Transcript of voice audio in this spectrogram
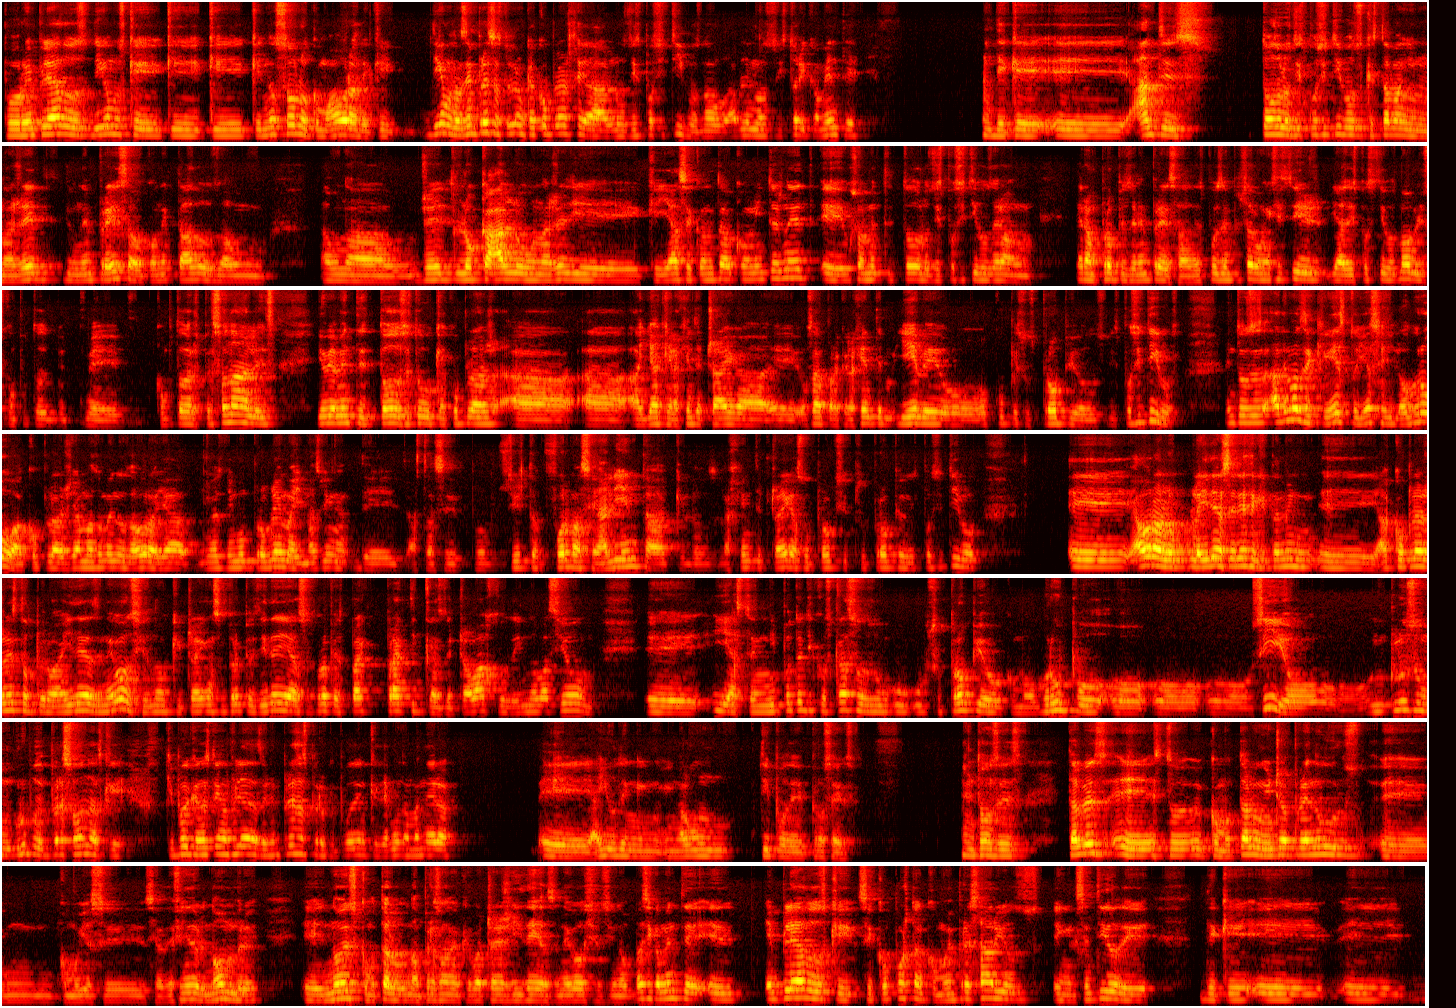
por empleados, digamos que, que, que, que no solo como ahora de que, digamos, las empresas tuvieron que acoplarse a los dispositivos, ¿no? Hablemos históricamente de que eh, antes todos los dispositivos que estaban en una red de una empresa o conectados a, un, a una red local o una red eh, que ya se conectaba con internet, eh, usualmente todos los dispositivos eran, eran propios de la empresa. Después empezaron a existir ya dispositivos móviles, eh, computadores personales, y obviamente todo se tuvo que acoplar a, a, a ya que la gente traiga, eh, o sea, para que la gente lleve o ocupe sus propios dispositivos. Entonces, además de que esto ya se logró acoplar, ya más o menos ahora ya no es ningún problema y más bien de, hasta se, por cierta forma se alienta a que los, la gente traiga su, propio, su propio dispositivo, eh, ahora lo, la idea sería de que también eh, acoplar esto, pero a ideas de negocio, ¿no? Que traigan sus propias ideas, sus propias prácticas de trabajo, de innovación, eh, y hasta en hipotéticos casos u, u, su propio como grupo o, o, o sí, o, incluso un grupo de personas que, que puede que no estén afiliadas a empresas, pero que pueden que de alguna manera eh, ayuden en, en algún tipo de proceso. Entonces, tal vez eh, esto como tal, un intrapreneur, eh, como ya se, se, ha definido el nombre, eh, no es como tal una persona que va a traer ideas de negocio, sino básicamente empleados que se comportan como empresarios en el sentido de, de que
